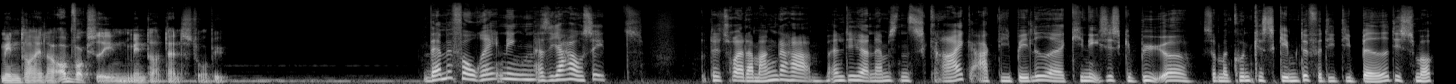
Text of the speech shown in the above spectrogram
mindre, eller opvokset i en mindre dansk storby. Hvad med forureningen? Altså, jeg har jo set, det tror jeg, der er mange, der har, alle de her nærmest sådan skrækagtige billeder af kinesiske byer, som man kun kan skimte, fordi de badet i smog.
